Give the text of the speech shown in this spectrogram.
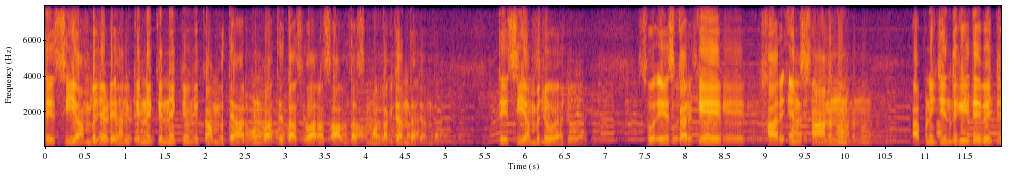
ਦੇਸੀ ਅੰਬ ਜਿਹੜੇ ਹਨ, ਕਿੰਨੇ ਕਿੰਨੇ? ਕਿਉਂਕਿ ਕੰਬ ਤਿਆਰ ਹੋਣ ਵਾਸਤੇ 10 12 ਸਾਲ ਦਾ ਸਮਾਂ ਲੱਗ ਜਾਂਦਾ ਹੈ। ਦੇਸੀ ਅੰਬ ਜੋ ਹੈ। ਸੋ ਇਸ ਕਰਕੇ ਹਰ ਇਨਸਾਨ ਨੂੰ ਆਪਣੀ ਜ਼ਿੰਦਗੀ ਦੇ ਵਿੱਚ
